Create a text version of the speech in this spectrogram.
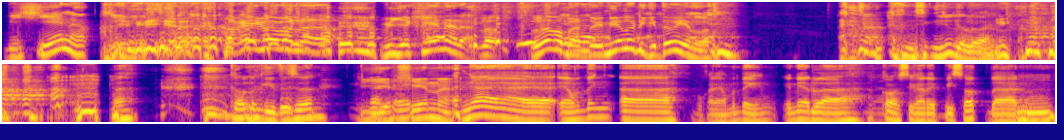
Bisiena. Makanya gue mana bijaksana dah. Lo lo ngebantuin dia lo digituin lo. Anjing juga lu. Hah? Kalau gitu sih Wan? Bijaksana. Enggak, enggak, yang penting eh bukan yang penting. Ini adalah closingan episode dan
